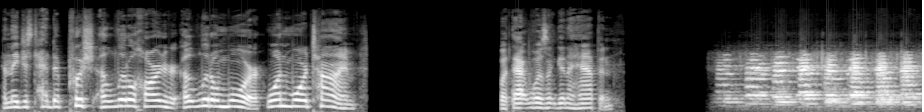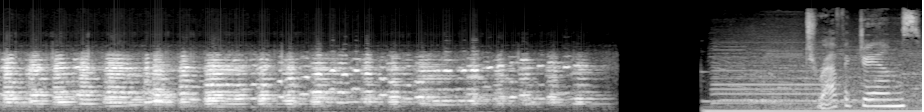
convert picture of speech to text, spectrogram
and they just had to push a little harder, a little more, one more time. But that wasn't going to happen. Traffic jams,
